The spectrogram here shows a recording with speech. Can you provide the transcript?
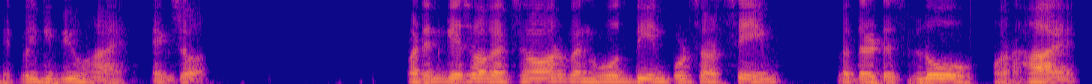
it will give you high XOR but in case of XOR when both the inputs are same whether it is low or high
